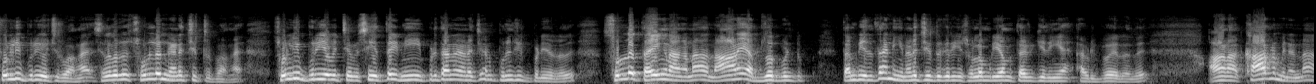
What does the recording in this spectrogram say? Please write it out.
சொல்லி புரிய வச்சுருவாங்க. சில பேர் சொல்ல நினச்சிட்டு இருப்பாங்க. சொல்லி புரிய வச்ச விஷயத்தை நீ இப்படி தானே நினச்சேன்னு புரிஞ்சுட்டு பண்ணிடுறது. சொல்ல தயங்கினாங்கன்னா நானே அப்சர்வ் பண்ணிட்டு தம்பி இதை தான் நீங்கள் நினச்சிட்டு இருக்கிறீங்க. சொல்ல முடியாமல் தவிக்கிறீங்க. அப்படி போயிடுறது. ஆனால் காரணம் என்னென்னா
